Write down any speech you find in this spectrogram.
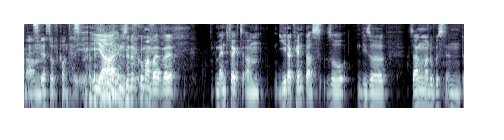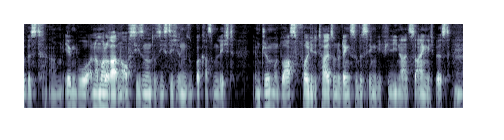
Als ähm, wärst du auf Contest Prep. Ja, im Sinne, guck mal, weil, weil im Endeffekt, ähm, jeder kennt das, so diese, sagen wir mal, du bist, in, du bist ähm, irgendwo in einer moderaten Offseason und du siehst dich in super krassem Licht im Gym und du hast voll die Details und du denkst, du bist irgendwie viel leaner, als du eigentlich bist. Mhm.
